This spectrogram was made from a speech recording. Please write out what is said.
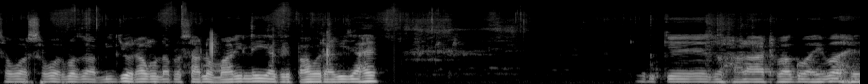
સવાર સવારમાં જો આ બીજો રાઉન્ડ આપણે સાનો મારી લઈએ, આગળ પાવર આવી જાય કેમ કે જો સાડા આઠ વાગો આવ્યા છે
